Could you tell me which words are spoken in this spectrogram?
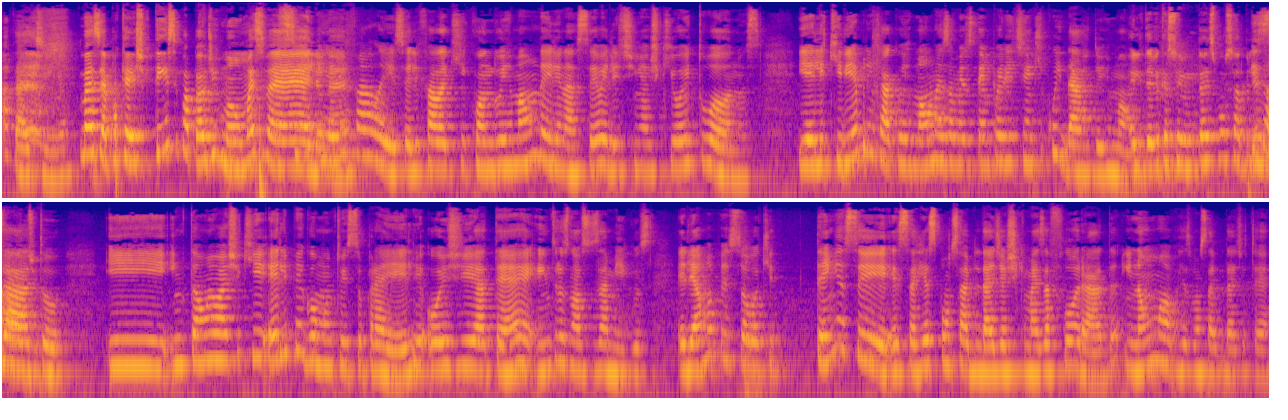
Tadinho. Mas é porque acho que tem esse papel de irmão mais velho, Sim, e né? ele fala isso. Ele fala que quando o irmão dele nasceu, ele tinha acho que oito anos. E ele queria brincar com o irmão, mas ao mesmo tempo ele tinha que cuidar do irmão. Ele teve que assumir muita responsabilidade. Exato. E então eu acho que ele pegou muito isso pra ele. Hoje, até entre os nossos amigos, ele é uma pessoa que tem esse, essa responsabilidade, acho que mais aflorada, e não uma responsabilidade até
